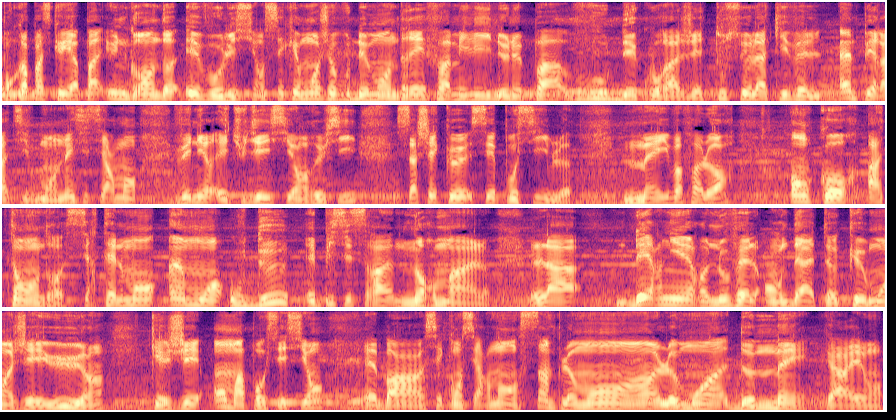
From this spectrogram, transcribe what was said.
Pourquoi? Parce qu'il n'y a pas une grande évolution. C'est que moi je vous demanderai famille, de ne pas vous décourager. Tous ceux-là qui veulent impérativement, nécessairement venir étudier ici en Russie, sachez que c'est possible. Mais il va falloir encore attendre certainement un mois ou deux et puis ce sera normal. La dernière nouvelle en date que moi j'ai eue, hein, que j'ai en ma possession, eh ben, c'est concernant simplement hein, le mois de mai carrément.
